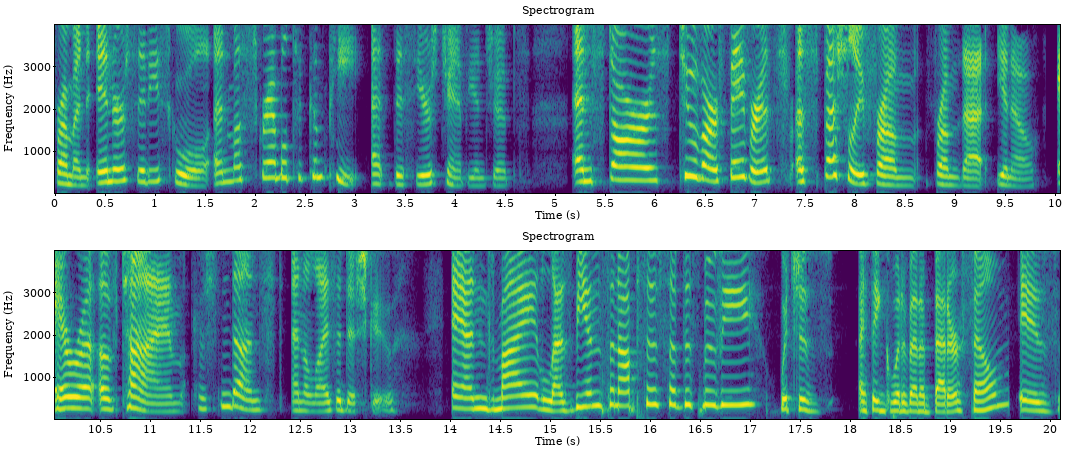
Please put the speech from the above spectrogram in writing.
from an inner city school and must scramble to compete at this year's championships. And stars two of our favorites especially from from that you know era of time kirsten dunst and eliza dushku and my lesbian synopsis of this movie, which is, I think, would have been a better film, is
